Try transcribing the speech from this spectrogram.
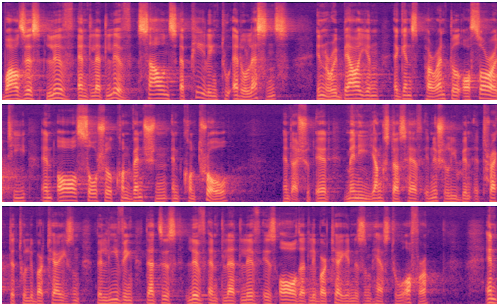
while this live and let live sounds appealing to adolescents in rebellion against parental authority and all social convention and control, and I should add, many youngsters have initially been attracted to libertarianism, believing that this live and let live is all that libertarianism has to offer. And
